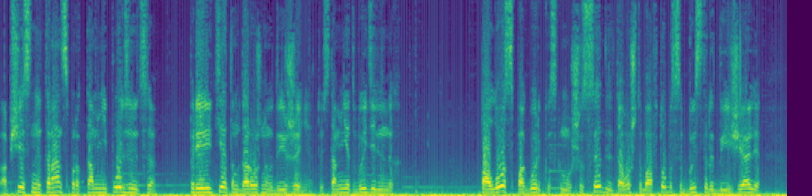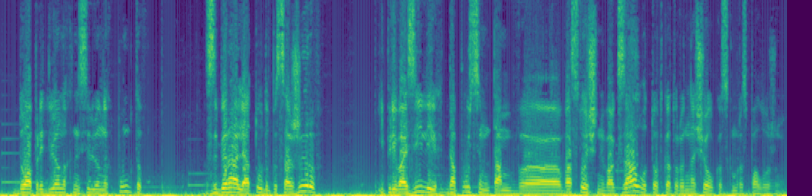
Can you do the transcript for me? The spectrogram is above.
общественный транспорт там не пользуется приоритетом дорожного движения. То есть там нет выделенных полос по Горьковскому шоссе для того, чтобы автобусы быстро доезжали до определенных населенных пунктов, забирали оттуда пассажиров и привозили их, допустим, там в э, Восточный вокзал, вот тот, который на Щелковском расположен.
